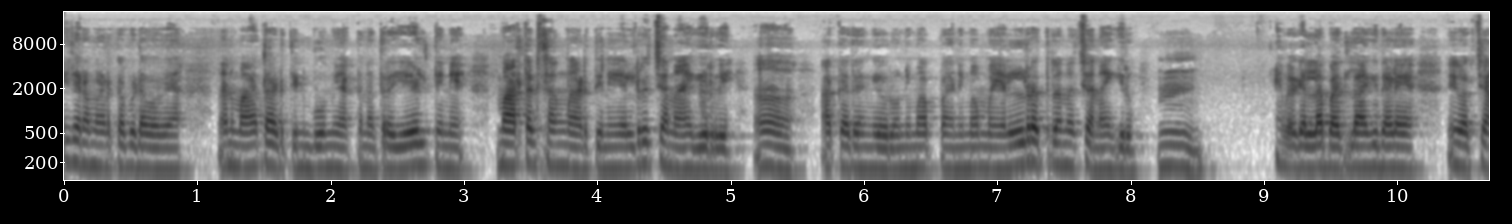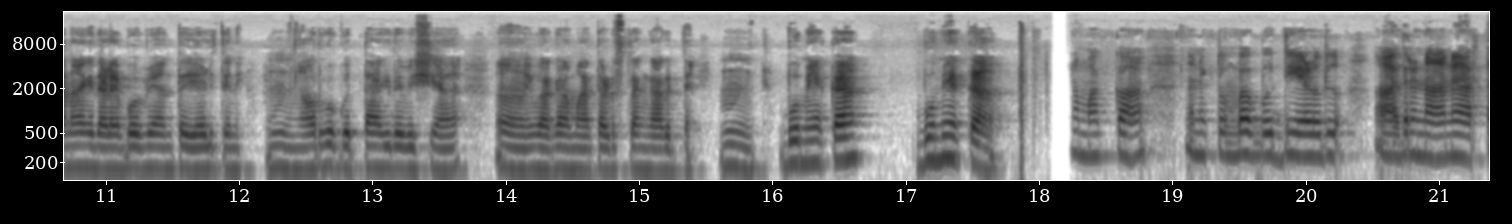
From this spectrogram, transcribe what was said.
ಈ ಥರ ಮಾಡ್ಕೊಬೇಡ ಭವ್ಯ ನಾನು ಮಾತಾಡ್ತೀನಿ ಭೂಮಿ ಅಕ್ಕನ ಹತ್ರ, ಹೇಳ್ತೀನಿ. ಮಾತಾಡ್ಸಂಗೆ ಮಾಡ್ತೀನಿ. ಎಲ್ಲರೂ ಚೆನ್ನಾಗಿರ್ರಿ. ಹಾಂ ಅಕ್ಕ ತಂಗಿಯವರು, ನಿಮ್ಮಪ್ಪ, ನಿಮ್ಮಮ್ಮ ಎಲ್ಲರ ಹತ್ರನೂ ಚೆನ್ನಾಗಿರು. ಹ್ಞೂ. ಇವಾಗೆಲ್ಲ ಬದಲಾಗಿದ್ದಾಳೆ. ಇವಾಗ ಚೆನ್ನಾಗಿದ್ದಾಳೆ ಭವ್ಯ ಅಂತ ಹೇಳ್ತೀನಿ. ಹ್ಞೂ. ಅವ್ರಿಗೂ ಗೊತ್ತಾಗಿದೆ ವಿಷಯ. ಇವಾಗ ಮಾತಾಡಿಸ್ದಂಗೆ ಆಗುತ್ತೆ ಹ್ಞೂ. ಭೂಮಿ ಅಕ್ಕ? ಭೂಮಿ ಅಕ್ಕ? ನಮ್ಮ ಅಕ್ಕ ನನಗೆ ತುಂಬ ಬುದ್ಧಿ ಹೇಳಿದ್ಲು, ಆದರೆ ನಾನೇ ಅರ್ಥ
